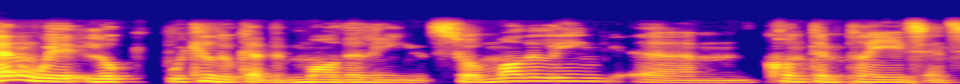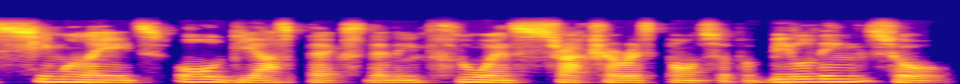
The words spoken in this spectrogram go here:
then we look we can look at the modeling. So modeling um, contemplates and simulates all the aspects that influence structural response of a building. So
